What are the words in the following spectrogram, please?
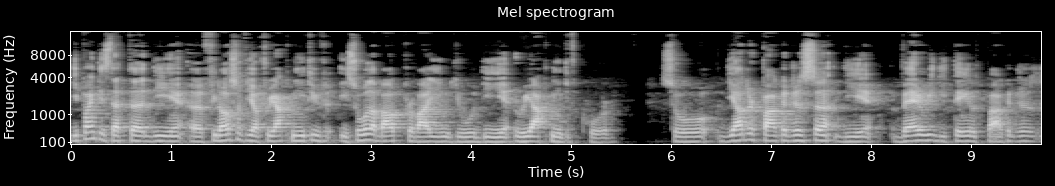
the point is that uh, the uh, philosophy of React Native is all about providing you the React Native core. So the other packages, the very detailed packages,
